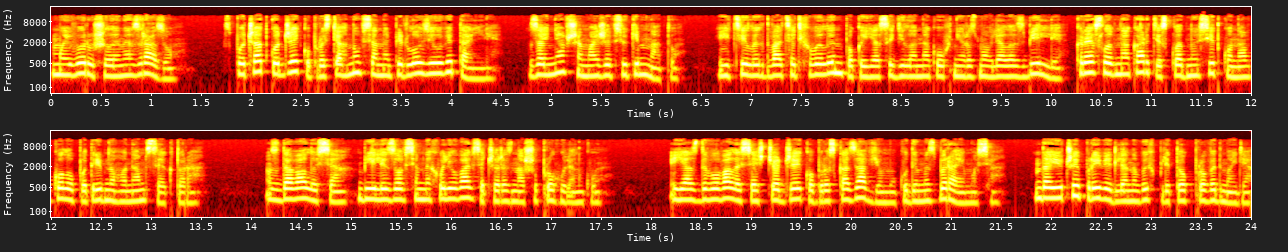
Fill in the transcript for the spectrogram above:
Ми вирушили не зразу. Спочатку Джейкоб розтягнувся на підлозі у вітальні, зайнявши майже всю кімнату. І цілих 20 хвилин, поки я сиділа на кухні і розмовляла з Біллі, креслив на карті складну сітку навколо потрібного нам сектора. Здавалося, Біллі зовсім не хвилювався через нашу прогулянку. Я здивувалася, що Джейкоб розказав йому, куди ми збираємося, даючи привід для нових пліток про ведмедя.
